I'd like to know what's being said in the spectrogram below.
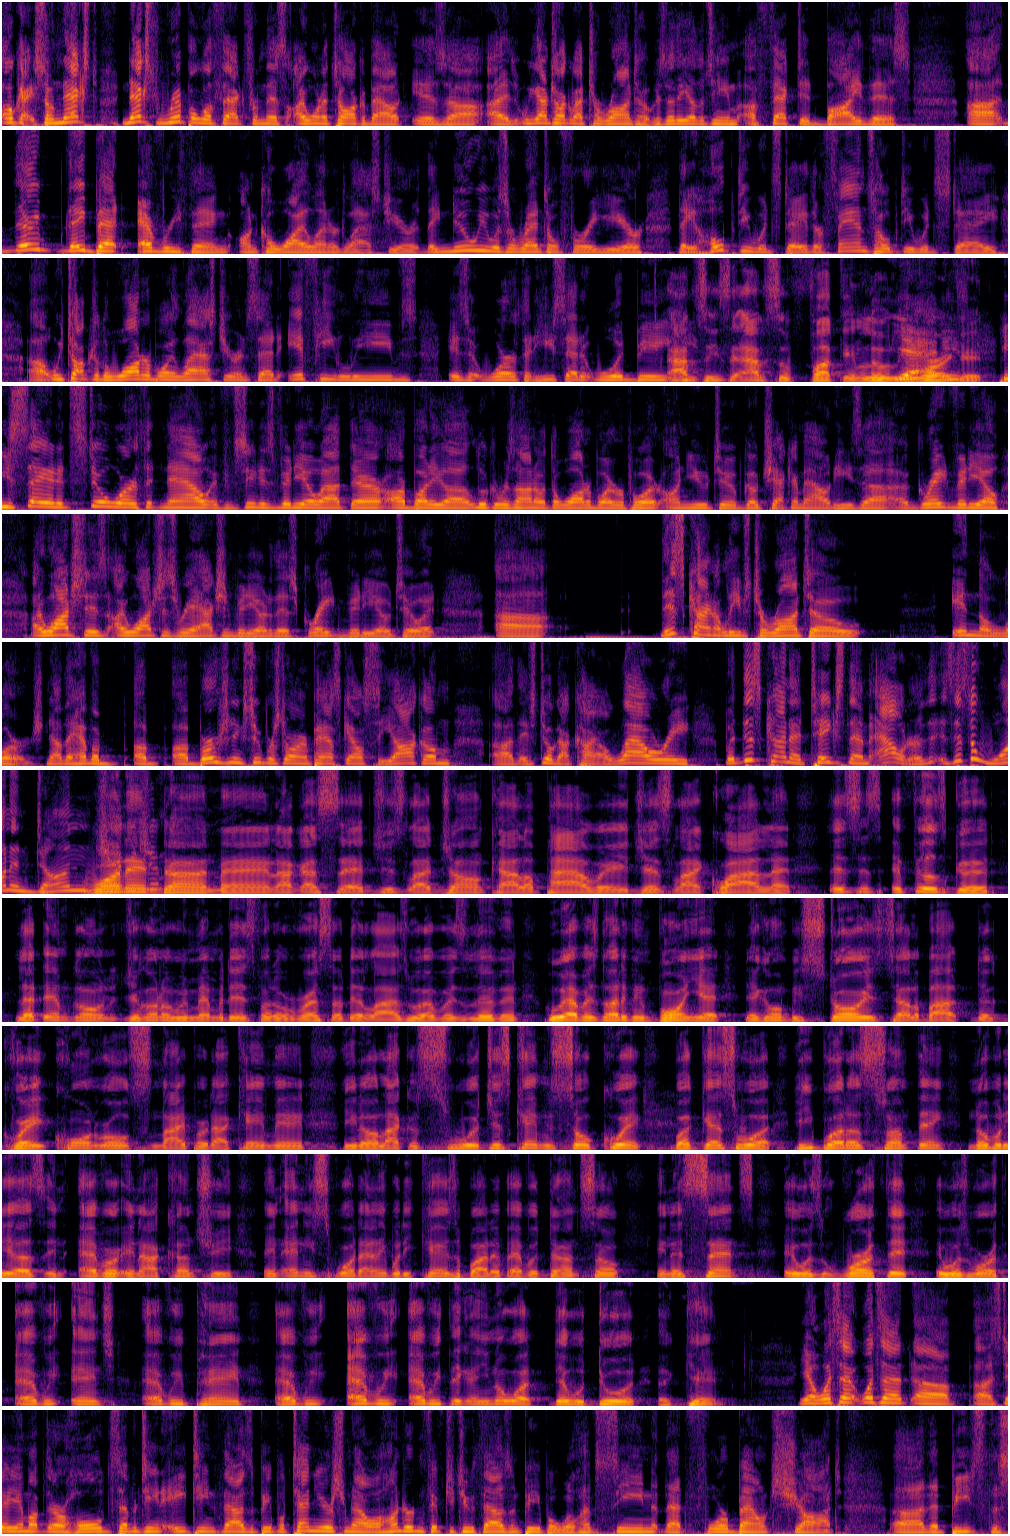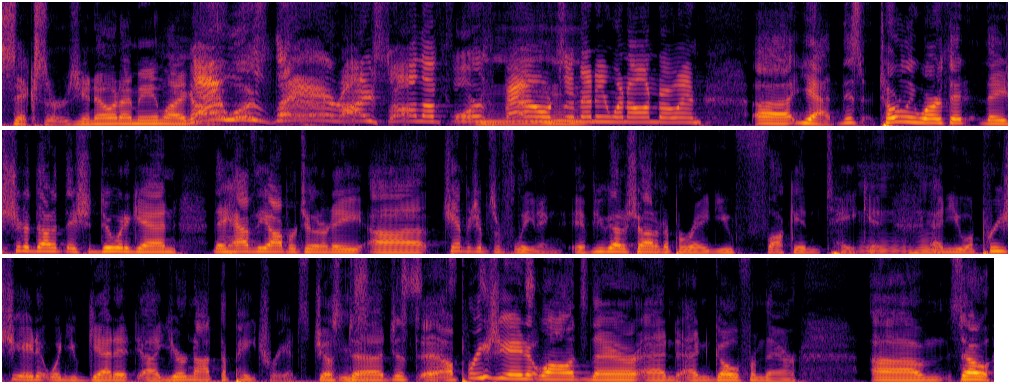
Okay, so next next ripple effect from this I want to talk about is uh, I, we got to talk about Toronto because they're the other team affected by this. Uh, they they bet everything on Kawhi Leonard last year. They knew he was a rental for a year. They hoped he would stay. Their fans hoped he would stay. Uh, we talked to the Waterboy last year and said if he leaves, is it worth it? He said it would be. Absolutely. He said absolutely Yeah, worth he's, it. he's saying it's still worth it now. If you've seen his video out there, our buddy uh, Luca Rosano at the Waterboy Report on YouTube, go check him out. He's a, a great video. I watched his I watched his reaction video to this. Great video to it. Uh, this kind of leaves Toronto in the lurch. Now they have a, a, a burgeoning superstar in Pascal Siakam. Uh, they've still got Kyle Lowry, but this kind of takes them out. Or is this a one and done? One and done, man. Like I said, just like John Calipari, just like Kawhi Leonard, it's just it feels good. Let them go. You're gonna remember this for the rest of their lives. Whoever is living, whoever is not even born yet, they're gonna be stories to tell about the great cornrow sniper that came in. You know, like a sw- just came in so quick. But guess what? He brought us something nobody else in ever in our country in any sport that anybody cares about have ever done. So in a sense, it was worth it. It was worth every inch, every pain, every every everything. And you know what? They will do it again. Yeah, what's that? What's that uh, uh, stadium up there? Hold 17, 18,000 people. Ten years from now, 152,000 people will have seen that four bounce shot uh, that beats the Sixers. You know what I mean? Like I was there, I saw the 4th bounce, and then he went on to win. Uh, yeah, this totally worth it. They should have done it. They should do it again. They have the opportunity. Uh, championships are fleeting. If you got a shot at a parade, you fucking take it, and you appreciate it when you get it. Uh, you're not the Patriots. Just uh, just uh, appreciate it while it's there, and and go from there. Um, so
